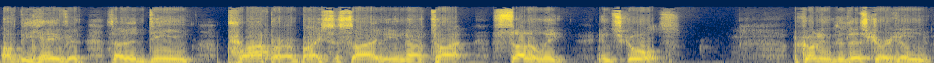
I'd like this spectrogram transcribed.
of behavior that are deemed proper by society and are taught subtly in schools. According to this curriculum,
